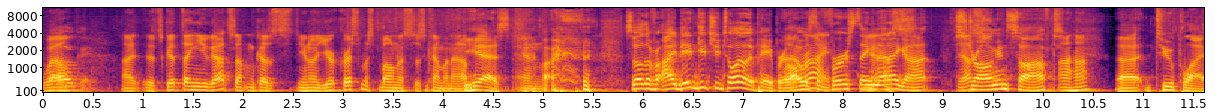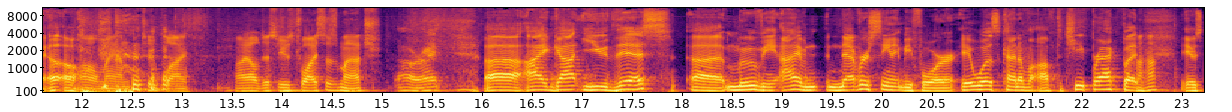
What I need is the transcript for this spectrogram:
Well, Okay. It's a good thing you got something because you know your Christmas bonus is coming up. Yes. and so the, I did get you toilet paper. That was the first thing that I got. Yes. Strong and soft. Uh-huh. Uh, two ply. Uh oh. oh man, two ply. I'll just use twice as much. All right. Uh, I got you this uh, movie. I've never seen it before. It was kind of off the cheap rack, but Uh-huh. it was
